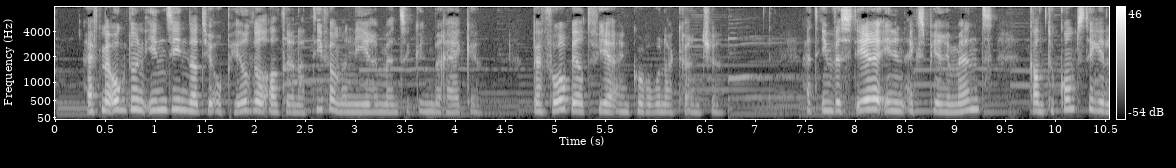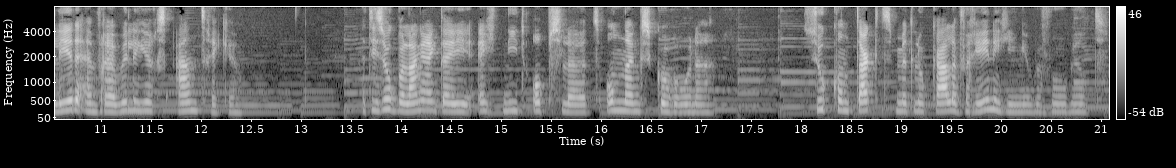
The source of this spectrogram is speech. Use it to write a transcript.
Hij heeft mij ook doen inzien dat je op heel veel alternatieve manieren mensen kunt bereiken, bijvoorbeeld via een coronakrantje. Het investeren in een experiment kan toekomstige leden en vrijwilligers aantrekken het is ook belangrijk dat je je echt niet opsluit, ondanks corona. Zoek contact met lokale verenigingen bijvoorbeeld.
